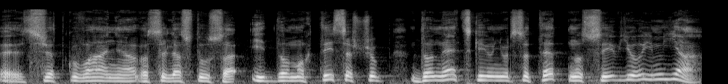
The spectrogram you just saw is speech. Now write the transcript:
е, святкування Василя Стуса і домогтися, щоб Донецький університет носив його ім'я.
